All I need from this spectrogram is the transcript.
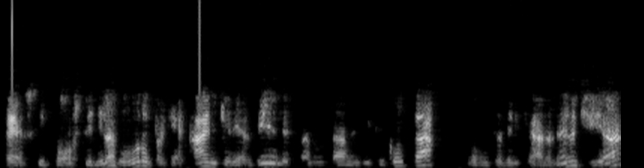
persi posti di lavoro, perché anche le aziende stanno andando in difficoltà, a del caro energia,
